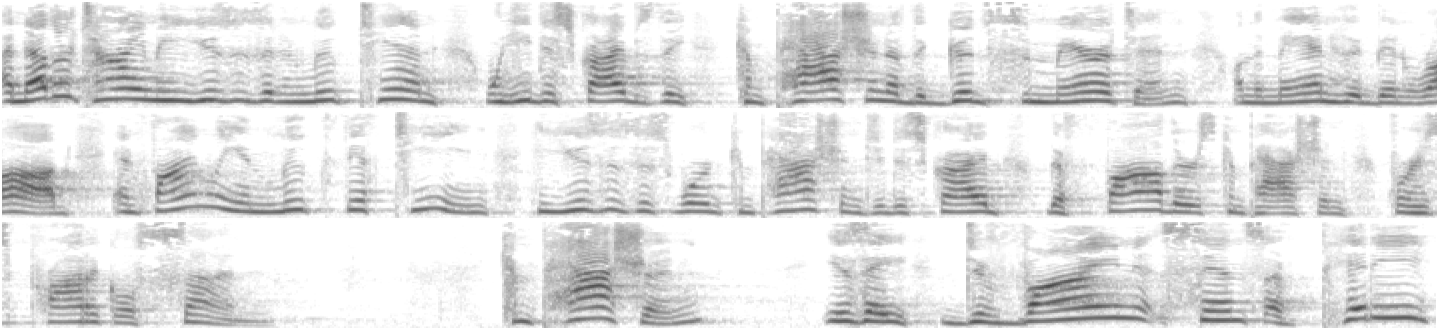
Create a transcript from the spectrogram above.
Another time he uses it in Luke 10 when he describes the compassion of the good Samaritan on the man who had been robbed. And finally in Luke 15, he uses this word compassion to describe the father's compassion for his prodigal son. Compassion is a divine sense of pity,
